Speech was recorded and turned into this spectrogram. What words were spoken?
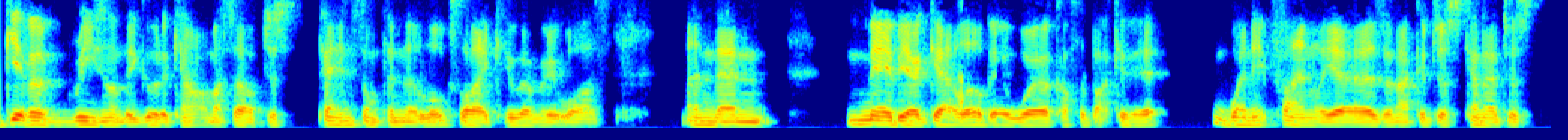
give a reasonably good account of myself, just paint something that looks like whoever it was, and then maybe I'd get a little bit of work off the back of it when it finally airs, and I could just kind of just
